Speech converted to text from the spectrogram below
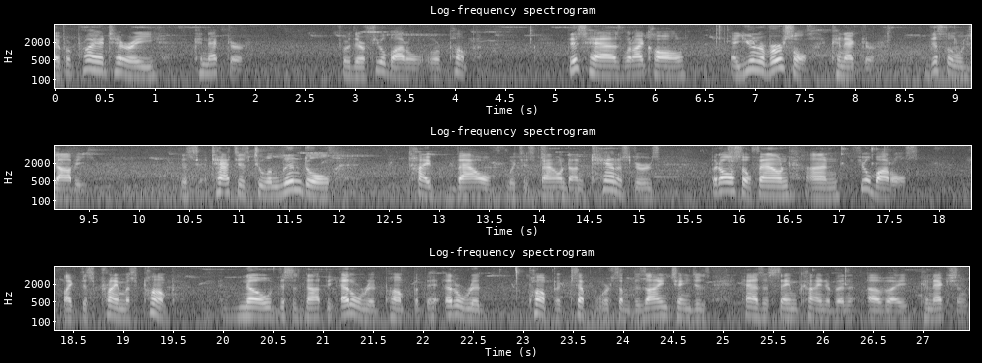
a proprietary connector for their fuel bottle or pump. This has what I call a universal connector, this little jobby. This attaches to a Lindal type valve which is found on canisters but also found on fuel bottles like this Primus pump. No, this is not the Edelrid pump, but the Edelrid pump, except for some design changes, has the same kind of, an, of a connection.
